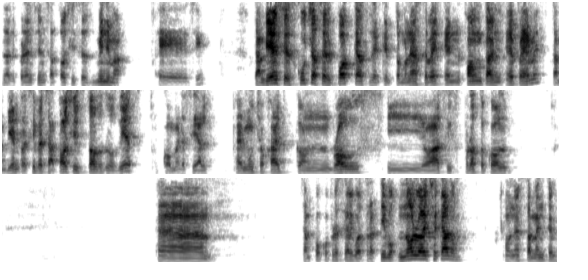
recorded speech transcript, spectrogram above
La diferencia en Satoshis es mínima. Eh, sí. También si escuchas el podcast de Criptomonedas TV en Fountain FM, también recibes satoshis todos los días. Comercial. Hay mucho hype con Rose y Oasis Protocol. Ah, tampoco ofrece algo atractivo. No lo he checado, honestamente.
